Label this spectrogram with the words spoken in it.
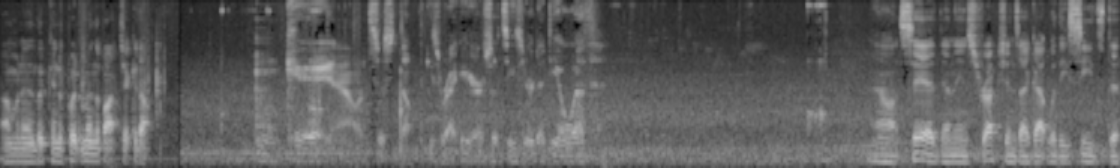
I'm going to look into putting them in the pot. Check it out. Okay, now let's just dump these right here so it's easier to deal with. Now it said in the instructions I got with these seeds to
